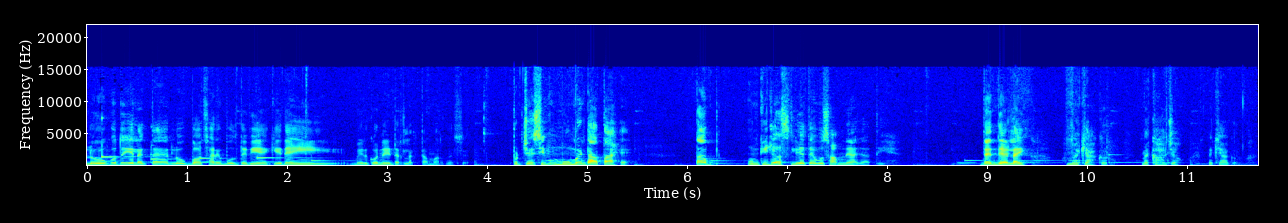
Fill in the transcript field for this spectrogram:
लोगों को तो ये लगता है लोग बहुत सारे बोलते भी हैं कि नहीं मेरे को नहीं डर लगता मरने से। बट जैसे वो मूवमेंट आता है तब उनकी जो असलियत है वो सामने आ जाती है। देन देर लाइक मैं क्या करूँ? मैं कहा जाऊँ? मैं क्या करूँ?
